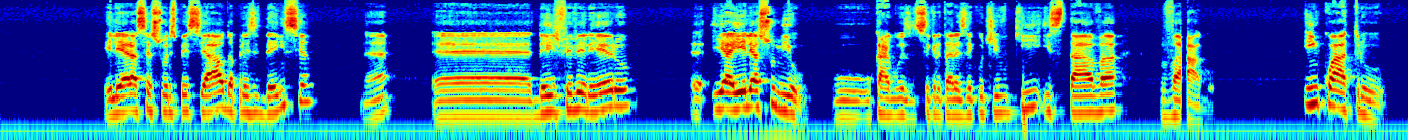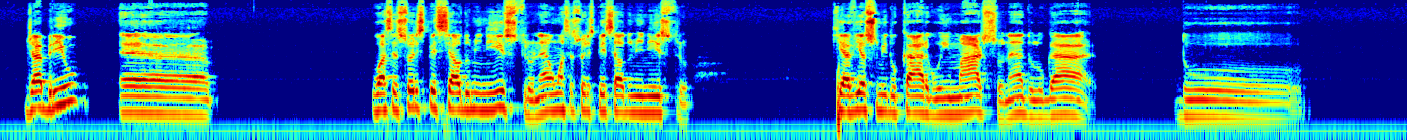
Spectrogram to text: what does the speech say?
Ele era assessor especial da presidência, né? É, desde fevereiro, é, e aí ele assumiu o, o, cargo de secretário executivo que estava vago. Em 4 de abril, é, o assessor especial do ministro, né, um assessor especial do ministro, que havia assumido o cargo em março, né, do lugar do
